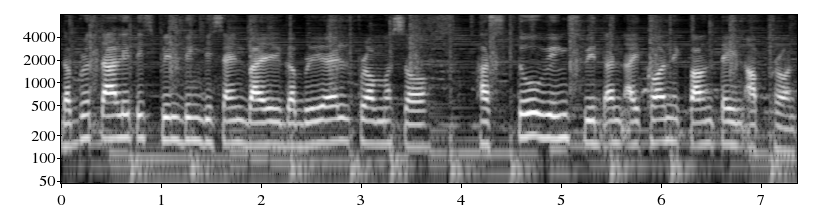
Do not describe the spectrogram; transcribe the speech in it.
The Brutalities building designed by Gabriel Promoso has two wings with an iconic fountain up front.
